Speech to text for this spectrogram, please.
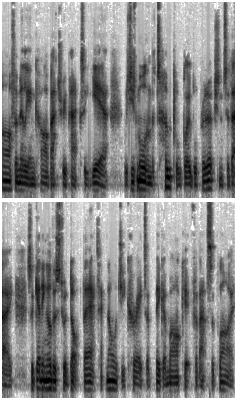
half a million car battery packs a year, which is more than the total global production today. So, getting others to adopt their technology creates a bigger market for that supply.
